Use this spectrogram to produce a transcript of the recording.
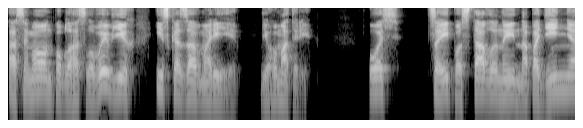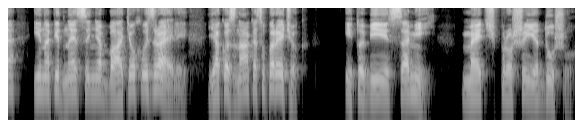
А Симеон поблагословив їх і сказав Марії, його матері: Ось цей поставлений на падіння і на піднесення багатьох в Ізраїлі, як ознака суперечок, і тобі самій меч прошиє душу,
